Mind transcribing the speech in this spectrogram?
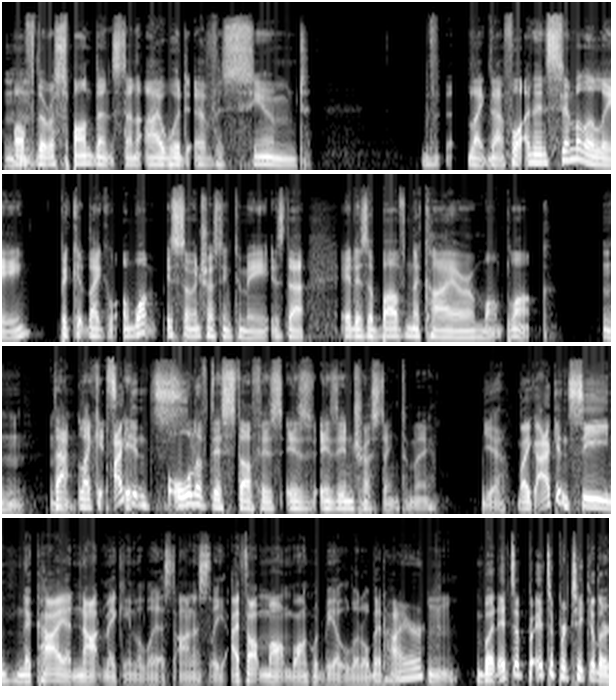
Mm-hmm. of the respondents than I would have assumed th- like that for. And then similarly, because like what is so interesting to me is that it is above Nakaya and Mont Blanc. hmm That like it's I it- can s- all of this stuff is is is interesting to me. Yeah, like I can see Nakaya not making the list. Honestly, I thought Mont Blanc would be a little bit higher, Hmm. but it's a it's a particular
